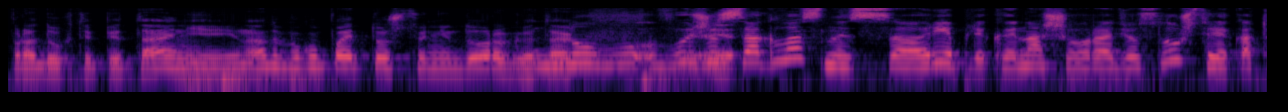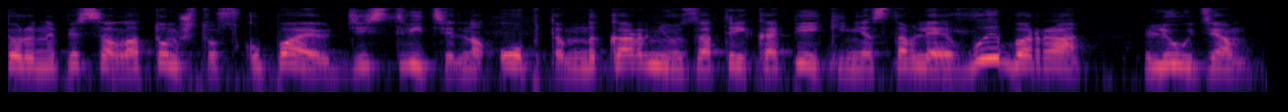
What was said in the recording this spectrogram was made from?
продукты питания, и надо покупать то, что недорого. Так... Ну, вы же согласны с э, репликой нашего радиослушателя, который написал о том, что скупают действительно оптом на корню за 3 копейки, не оставляя выбора людям?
